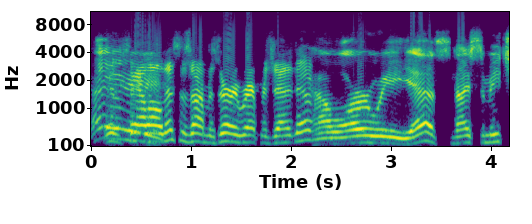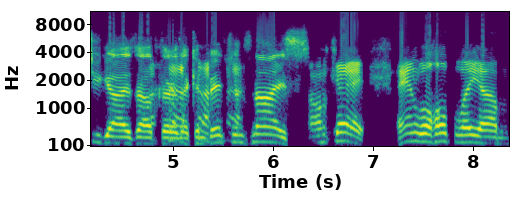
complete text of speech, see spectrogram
Hey. Say hello. This is our Missouri representative. How are we? Yes, nice to meet you guys out there. The convention's nice. Okay, and we'll hopefully um,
